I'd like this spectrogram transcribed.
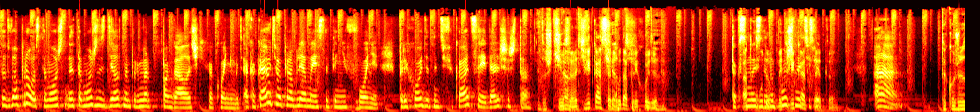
тут вопрос. Ты можешь, это можно сделать, например, по галочке какой-нибудь. А какая у тебя проблема, если ты не в фоне? Приходит нотификация, и дальше что? Это ж чат. Нотификация чат. куда приходит? Да. Так в смысле? Откуда? Ну, пуш нотификация нотифик... это? А, так уже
